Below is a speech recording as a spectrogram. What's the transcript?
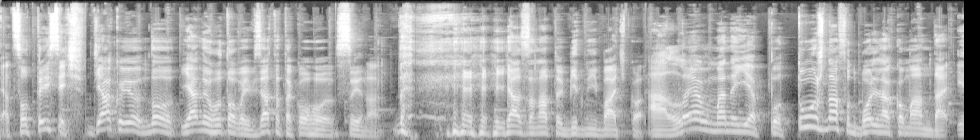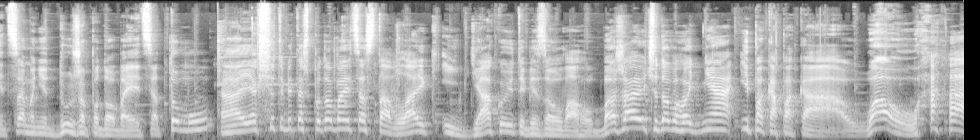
О, 500 тисяч. Дякую, ну я не готовий взяти такого сина. я занадто бідний батько. Але в мене є потужна футбольна команда, і це мені дуже подобається. Тому, а якщо тобі теж подобається, став лайк і дякую тобі за увагу. Бажаю чудового дня і пока-пока. Вау! Ха-ха!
